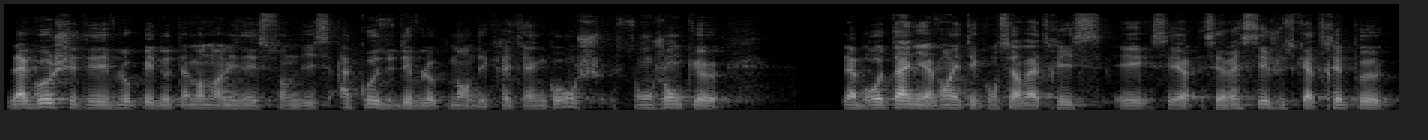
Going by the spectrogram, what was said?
La gauche était développée notamment dans les années 70 à cause du développement des chrétiens gauche. Songeons que la Bretagne avant était conservatrice et c'est resté jusqu'à très peu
